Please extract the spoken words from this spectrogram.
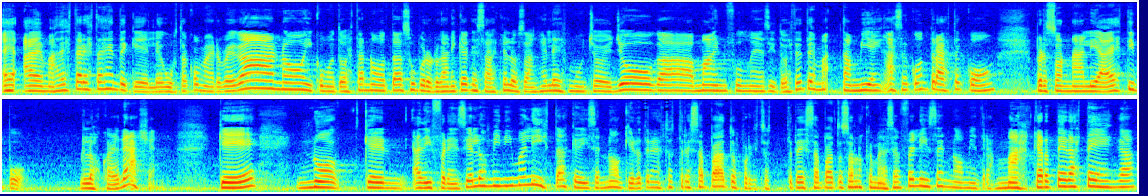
eh, además de estar esta gente que le gusta comer vegano y como toda esta nota súper orgánica que sabes que Los Ángeles es mucho de yoga, mindfulness y todo este tema, también hace contraste con personalidades tipo los Kardashian, que no que a diferencia de los minimalistas que dicen, no, quiero tener estos tres zapatos porque estos tres zapatos son los que me hacen felices, no, mientras más carteras tenga,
